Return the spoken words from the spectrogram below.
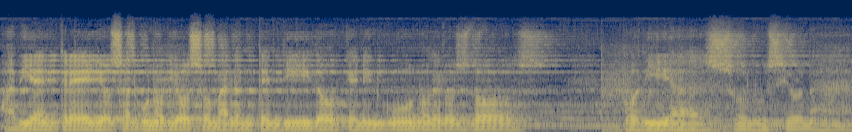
Había entre ellos algún odioso malentendido que ninguno de los dos podía solucionar.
